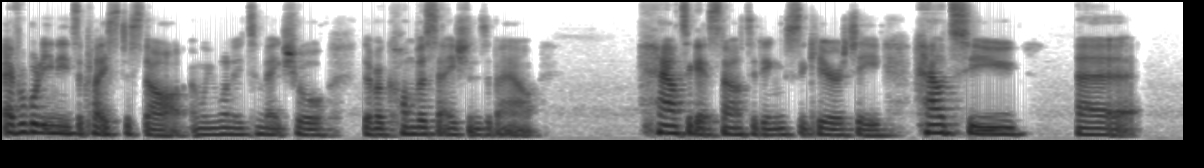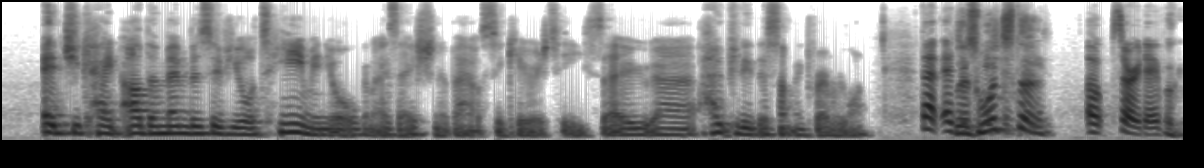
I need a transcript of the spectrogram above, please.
everybody needs a place to start and we wanted to make sure there are conversations about how to get started in security how to uh, educate other members of your team in your organization about security. So uh, hopefully there's something for everyone. That education Liz, what's the oh sorry dave. Okay.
